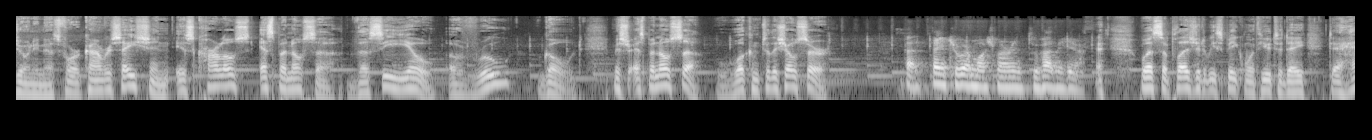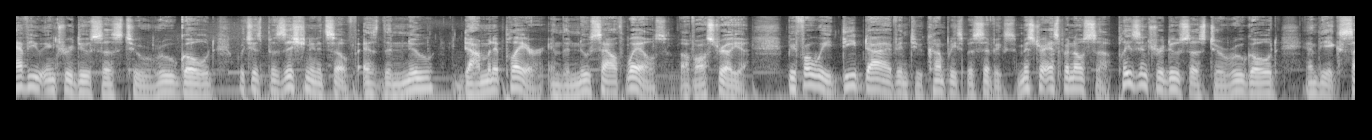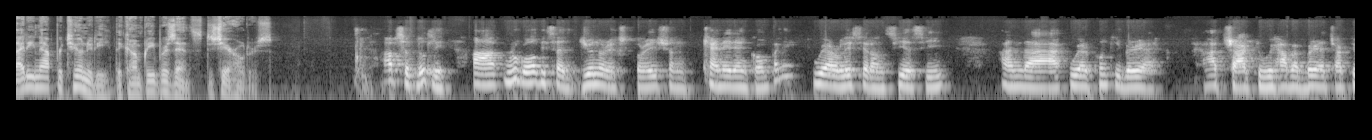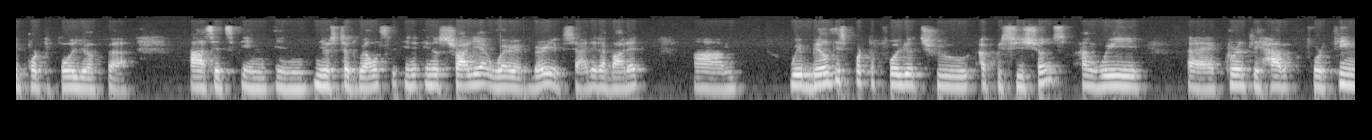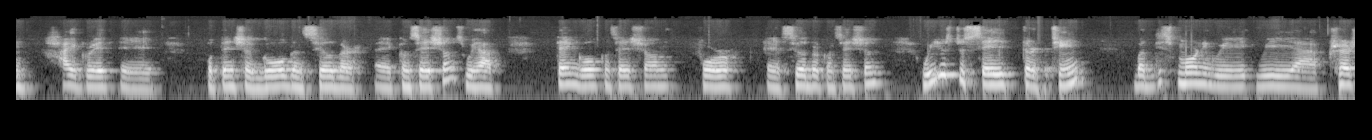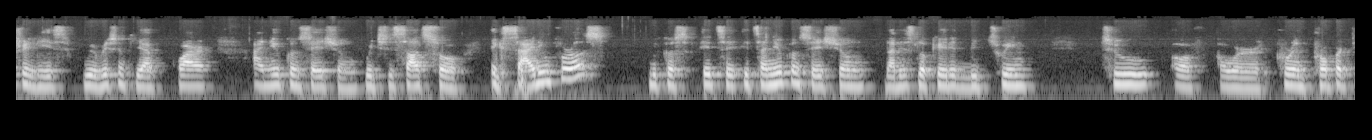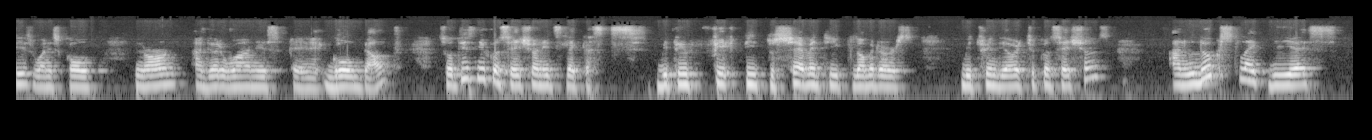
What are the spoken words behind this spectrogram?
Joining us for a conversation is Carlos Espinosa, the CEO of Rua Gold. Mr. Espinosa, welcome to the show, sir. Uh, thank you very much, Marin, to have me here. well, it's a pleasure to be speaking with you today to have you introduce us to Rua Gold, which is positioning itself as the new dominant player in the New South Wales of Australia. Before we deep dive into company specifics, Mr. Espinosa, please introduce us to Rua Gold and the exciting opportunity the company presents to shareholders. Absolutely. Uh, Rua Gold is a junior exploration Canadian company. We are listed on CSE and uh, we are currently very attractive. We have a very attractive portfolio of uh, assets in, in New South Wales. In, in Australia, we're very excited about it. Um, we built this portfolio through acquisitions, and we uh, currently have 14 high grade uh, potential gold and silver uh, concessions. We have 10 gold concession, four uh, silver concession. We used to say 13 but this morning we we uh, press release we recently acquired a new concession, which is also exciting for us because it's a, it's a new concession that is located between two of our current properties. One is called Lorne, and the other one is a Gold Belt. So this new concession, it's like a, between 50 to 70 kilometers between the other two concessions, and looks like the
